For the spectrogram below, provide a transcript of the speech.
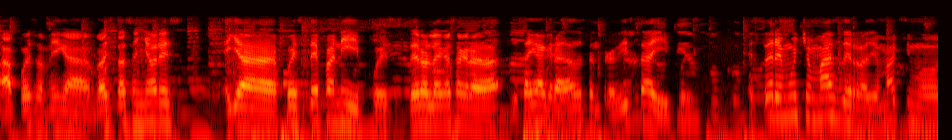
Va pues amiga, ahí está señores. Ella fue Stephanie y pues espero les haya, les haya agradado esta entrevista y pues esperen mucho más de Radio Máximo.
